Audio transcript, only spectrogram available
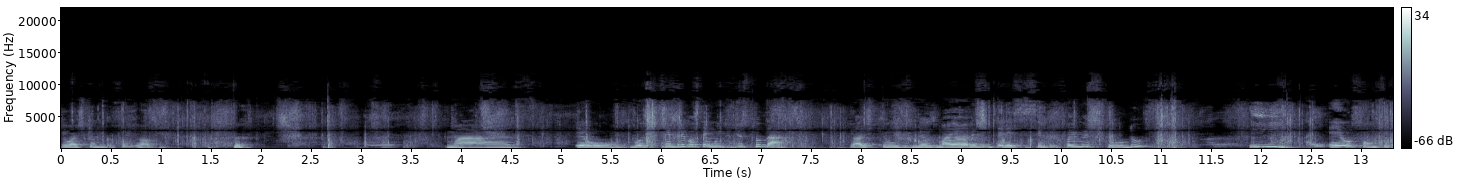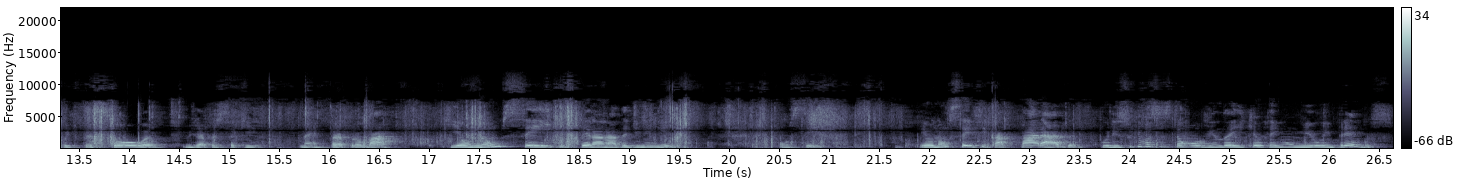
Eu acho que eu nunca fui jovem. Mas eu gos- sempre gostei muito de estudar. Eu acho que um dos meus maiores interesses sempre foi o estudo. E eu sou um tipo de pessoa, já por isso aqui, né, para provar, que eu não sei esperar nada de ninguém. Ou seja, eu não sei ficar parada. Por isso que vocês estão ouvindo aí que eu tenho mil empregos.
